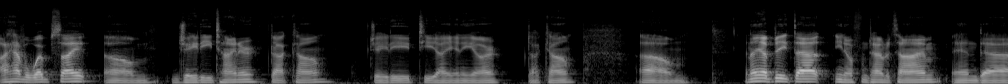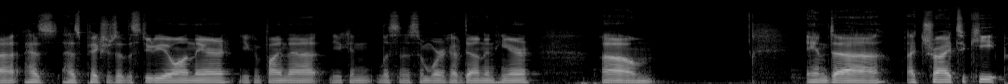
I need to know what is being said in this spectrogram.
I have a website, um, jdtiner.com, jdtiner.com. Um, and I update that, you know, from time to time and uh, has has pictures of the studio on there. You can find that. You can listen to some work I've done in here. Um, and uh, I try to keep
